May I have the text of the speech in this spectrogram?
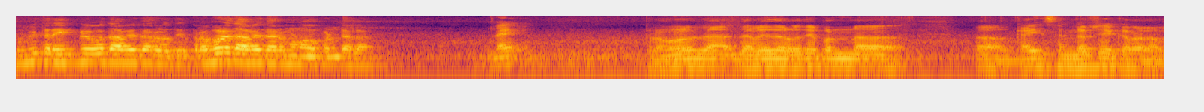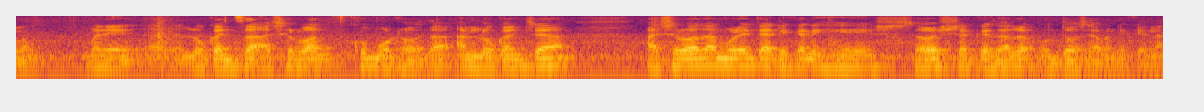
तुम्ही तर एकमेव दावेदार होते प्रबळ दावेदार म्हणू आपण त्याला नाही प्रबळ दा दावेदार होते पण काही संघर्षही करावा लागला म्हणजे लोकांचा आशीर्वाद खूप मोठा होता आणि लोकांच्या आशीर्वादामुळे त्या ठिकाणी हे सहज शक्य झालं उद्धव साहेबांनी केलं.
